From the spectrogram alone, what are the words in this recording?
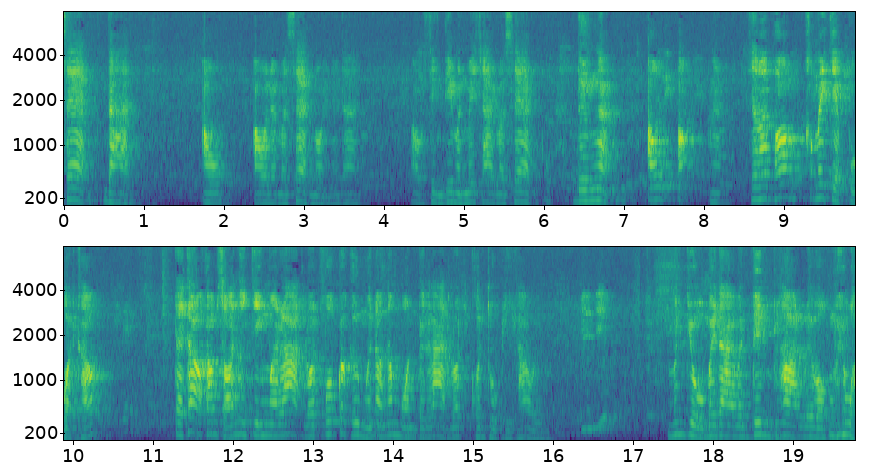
แทรกได้ เอาเอาอะไรมาแทรกหน่อยนะได้ เอาสิ่งที่มันไม่ใช่มาแทรก ดึงอะ เอาเอาใช่ไหมเพราะเขาไม่เจ็บปวดเขาแต่ถ้าเอาคำสอนจริง ๆ มาลาดรถปุ๊บก็คือเหมือนเอาน้ำมนต์ไปลาดรถคนถูกผีเข้าอยู่มันอยู่ไม่ได้มันดิ้นพลาดเลยบอกไม่ไหว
